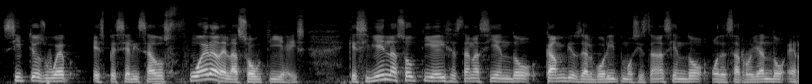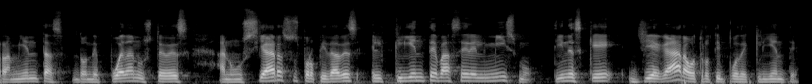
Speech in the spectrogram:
sitios web especializados fuera de las OTAs que si bien las OTAs están haciendo cambios de algoritmos y están haciendo o desarrollando herramientas donde puedan ustedes anunciar sus propiedades, el cliente va a ser el mismo. Tienes que llegar a otro tipo de cliente.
